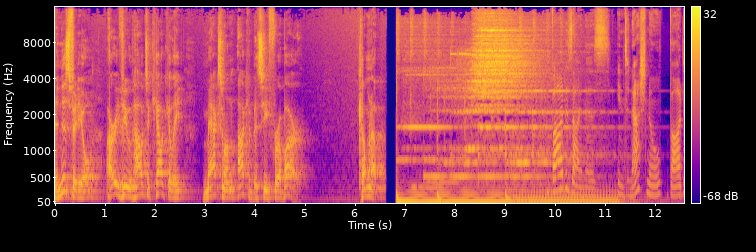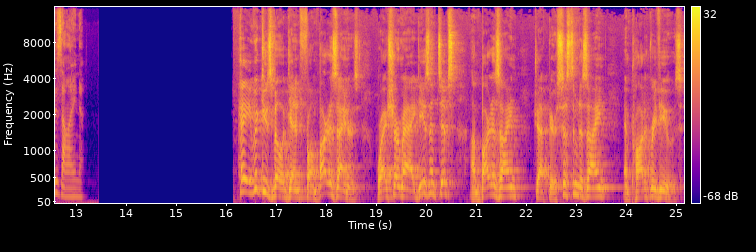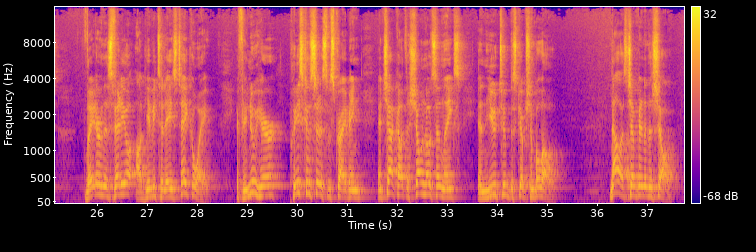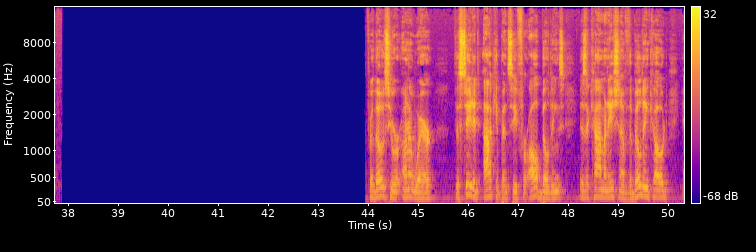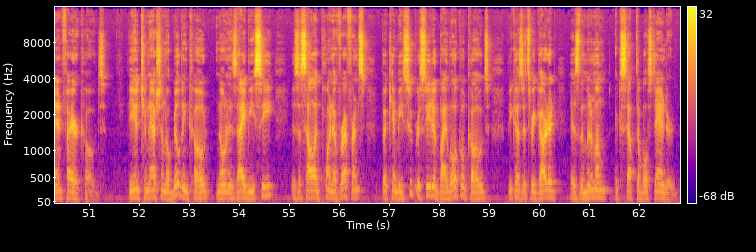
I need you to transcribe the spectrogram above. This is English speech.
In this video, I review how to calculate maximum occupancy for a bar. Coming up. Bar Designers International Bar Design. Hey, Rick Usbell again from Bar Designers, where I share my ideas and tips on bar design, draft beer system design, and product reviews. Later in this video, I'll give you today's takeaway. If you're new here, please consider subscribing and check out the show notes and links in the YouTube description below. Now let's jump into the show. For those who are unaware, the stated occupancy for all buildings is a combination of the building code and fire codes. The International Building Code, known as IBC, is a solid point of reference but can be superseded by local codes because it's regarded as the minimum acceptable standard.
